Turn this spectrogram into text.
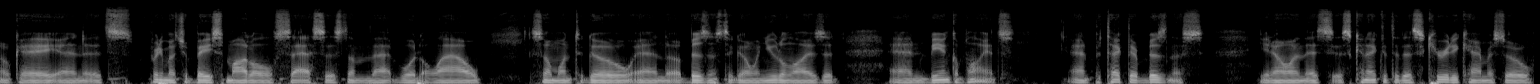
Okay, and it's pretty much a base model SaaS system that would allow someone to go and a business to go and utilize it and be in compliance and protect their business you know, and it's, it's connected to the security camera. So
